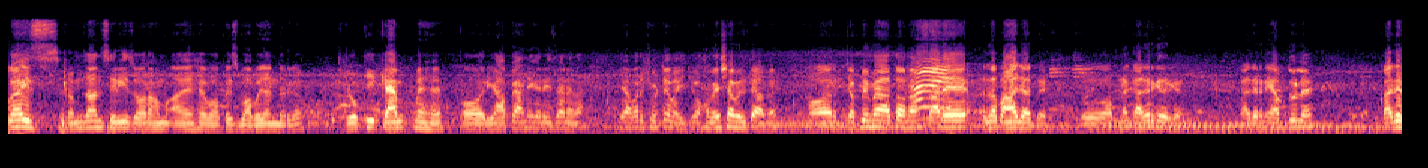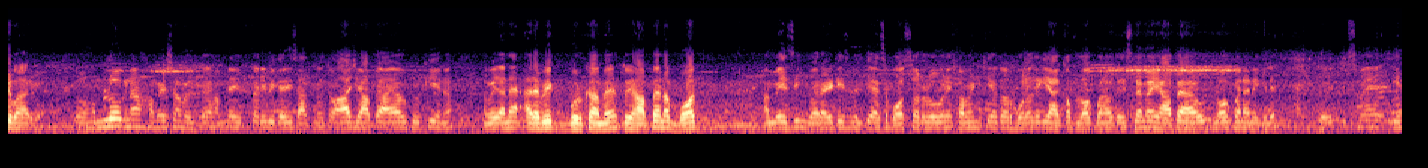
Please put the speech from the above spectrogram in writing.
गाइस रमज़ान सीरीज़ और हम आए हैं वापस बाबा जान दरगाह जो कि कैंप में है और यहाँ पे आने का रीज़न है ना ये हमारे छोटे भाई जो हमेशा मिलते हैं हमें और जब भी मैं आता हूँ ना सारे मतलब आ जाते हैं। तो अपना कादिर किधर गया? कादिर नहीं अब्दुल है। कादिर बाहर गया। तो हम लोग ना हमेशा मिलते हैं हमने इफ्तारी भी करी साथ में। तो आज यहाँ पे आया हूँ क्योंकि है ना हमें जाना है अरबिक बुरखा में। तो यहाँ पे ना बहुत अमेजिंग वैरायटीज़ मिलती है। ऐसे बहुत सारे लोगों ने कमेंट किया था और बोला था कि यहाँ का ब्लॉग बनाओ तो इसलिए मैं यहाँ पे आया हूँ ब्लॉग बनाने के लिए। तो इसमें ये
